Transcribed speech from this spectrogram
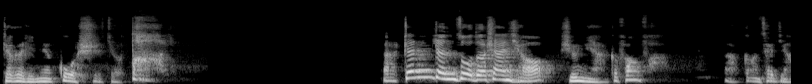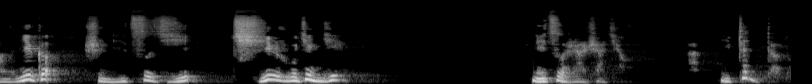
这个里面过失就大了。啊，真正做到善巧，是有两个方法。啊，刚才讲了一个是你自己其如境界，你自然善巧，啊，你证得了。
